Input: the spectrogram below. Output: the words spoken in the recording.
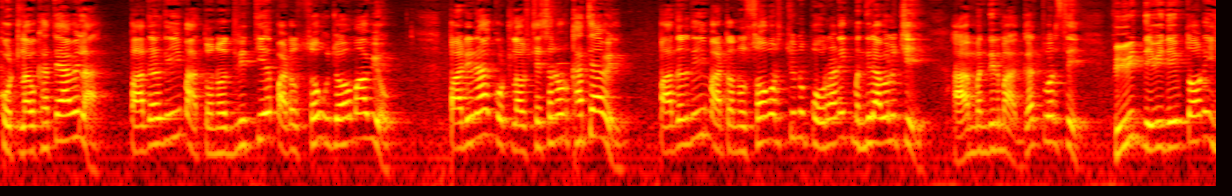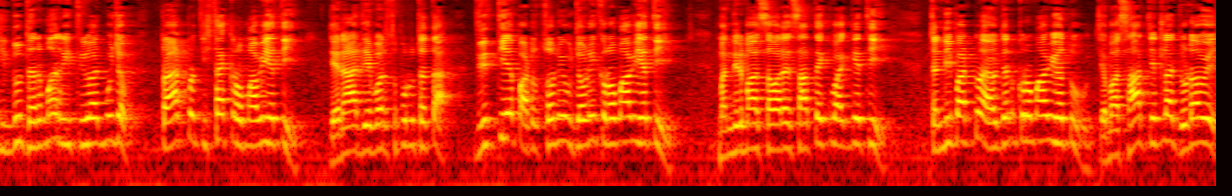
કોટલાવ ખાતે આવેલા પાદરદેવી માતાનો દ્વિતીય પાટોત્સવ ઉજવવામાં આવ્યો. પારડીના કોટલાવ સ્ટેશન રોડ ખાતે આવેલ પાદરદેવી માતાનું સો વર્ષ જૂનું પૌરાણિક મંદિર આવેલું છે. આ મંદિરમાં ગત વર્ષે વિવિધ દેવી દેવતાઓની હિન્દુ ધર્મ રીત રિવાજ મુજબ પ્રાણ પ્રતિષ્ઠા કરવામાં આવી હતી. જેના આજે વર્ષ પૂરું થતાં દ્વિતીય પાટોત્સવની ઉજવણી કરવામાં આવી હતી. મંદિરમાં સવારે સાતેક વાગ્યેથી ચંડીપાઠનું આયોજન કરવામાં આવ્યું હતું, જેમાં સાત જેટલા જોડાઓએ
